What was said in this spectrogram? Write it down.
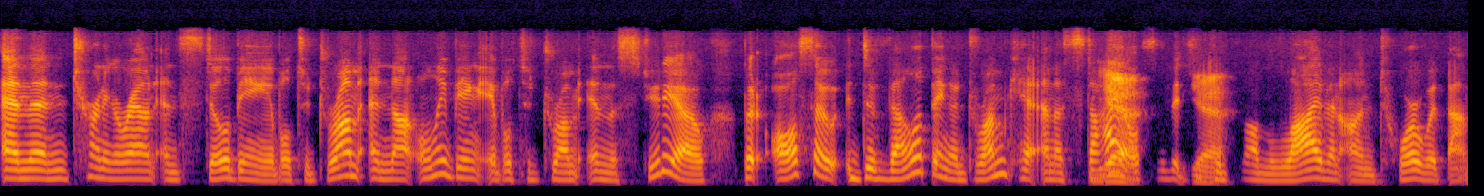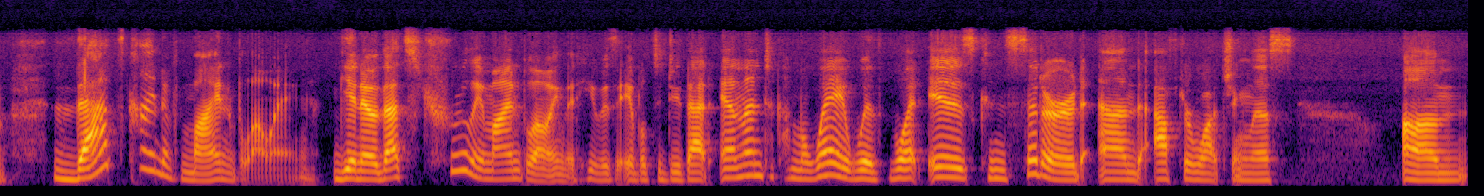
and then turning around and still being able to drum and not only being able to drum in the studio but also developing a drum kit and a style yeah, so that yeah. you could drum live and on tour with them. That's kind of mind-blowing. You know that's truly mind-blowing that he was able to do that and then to come away with what is considered and after watching this um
